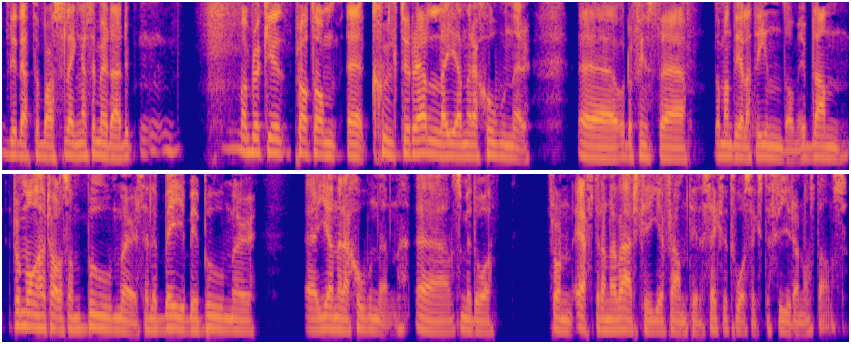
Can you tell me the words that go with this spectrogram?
det är lätt att bara slänga sig med det där. Man brukar ju prata om eh, kulturella generationer. Eh, och då finns det, de har delat in dem. Ibland, jag tror många har hört talas om boomers eller baby boomer eh, generationen. Eh, som är då från efter andra världskriget fram till 62-64 någonstans.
